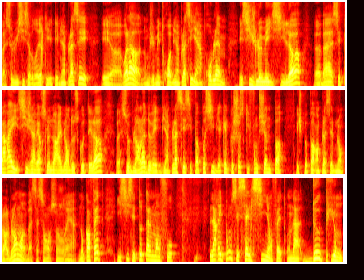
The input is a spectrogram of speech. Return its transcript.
bah celui-ci, ça voudrait dire qu'il était bien placé. Et euh, voilà, donc j'ai mes trois bien placés, il y a un problème. Et si je le mets ici, là, euh, bah, c'est pareil. Si j'inverse le noir et blanc de ce côté-là, bah, ce blanc-là devait être bien placé. C'est pas possible, il y a quelque chose qui fonctionne pas. Et je peux pas remplacer le blanc par le blanc, bah, ça ne change rien. Donc en fait, ici, c'est totalement faux. La réponse est celle-ci, en fait. On a deux pions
